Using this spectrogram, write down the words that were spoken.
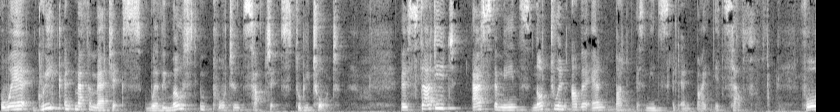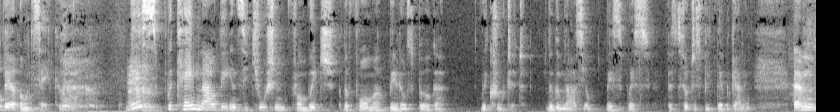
where Greek and mathematics were the most important subjects to be taught. Uh, studied as a means not to another end, but as means and end by itself for their own sake. This became now the institution from which the former Bildungsbürger recruited, the gymnasium. This was, uh, so to speak, their beginning. Um,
